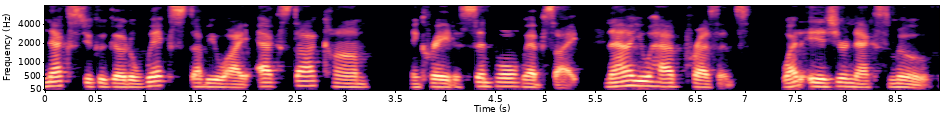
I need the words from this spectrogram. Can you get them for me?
Next, you could go to Wix, W-I-X.com and create a simple website. Now you have presence. What is your next move?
